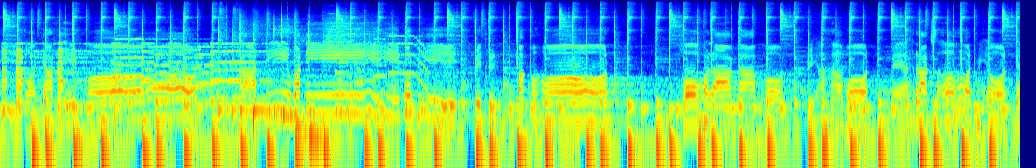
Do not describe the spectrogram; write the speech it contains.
พี่ก็จะให้พรชาตินี้วันนี้บุญพี่ไปถึงบังอ่อนขอลางามงอนด้วยอาวรณ์แม่รักสอนพี่อ่อนใจ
